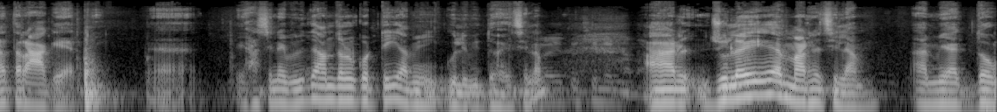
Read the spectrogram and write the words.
না, তার আগে আর কি। হাসিনার বিরুদ্ধে আন্দোলন করতেই আমি গুলিবিদ্ধ হয়েছিলাম। আর জুলাই মাঠে ছিলাম। আমি একদম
